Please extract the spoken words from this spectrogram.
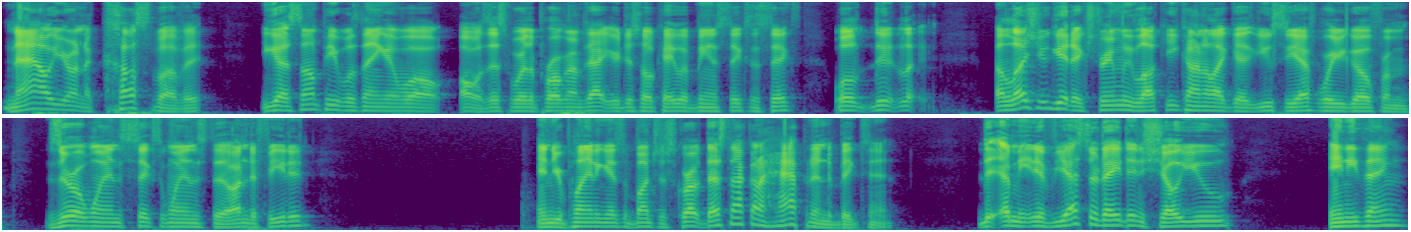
Now you're on the cusp of it. You got some people thinking, well, oh, is this where the program's at? You're just okay with being six and six? Well, dude, look, unless you get extremely lucky, kind of like a UCF, where you go from zero wins, six wins to undefeated, and you're playing against a bunch of scrubs, that's not going to happen in the Big Ten. I mean, if yesterday didn't show you anything,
